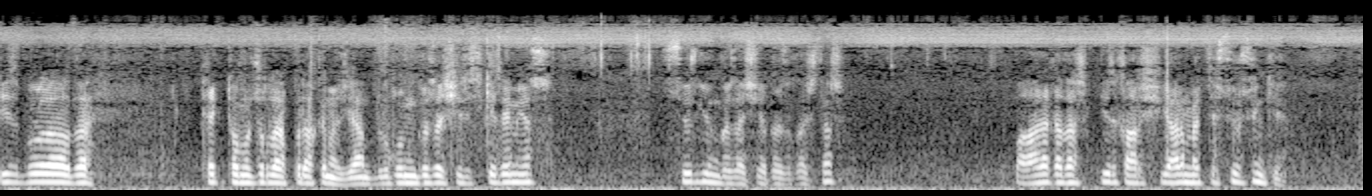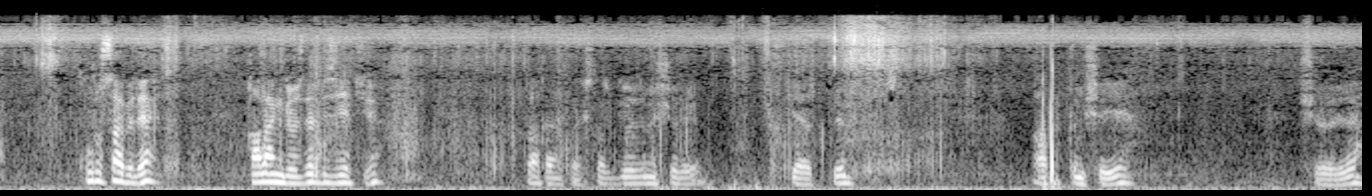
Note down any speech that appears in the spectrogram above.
Biz buralarda tek tomurcuk olarak bırakamıyoruz. Yani durgun göz aşı risk edemiyoruz. Sürgün göz aşı yapıyoruz arkadaşlar. Bahara kadar bir karış yarım metre sürsün ki kurusa bile kalan gözler bize yetiyor. Bakın arkadaşlar gözümü şöyle gerttim. Attım şeyi. Şöyle.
